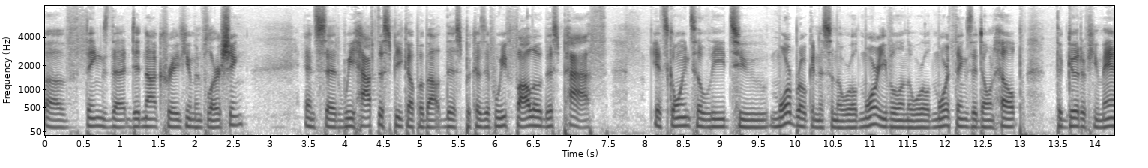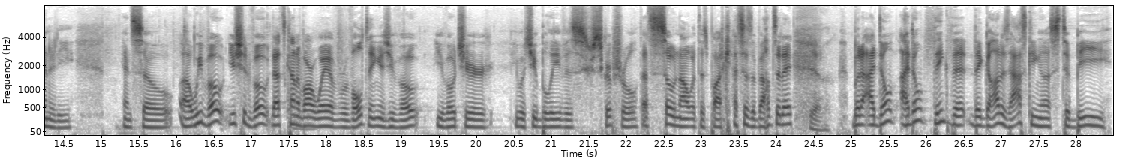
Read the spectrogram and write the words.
of things that did not create human flourishing and said we have to speak up about this because if we follow this path it's going to lead to more brokenness in the world, more evil in the world, more things that don't help the good of humanity. And so uh, we vote. You should vote. That's kind of our way of revolting. Is you vote. You vote your what you believe is scriptural. That's so not what this podcast is about today. Yeah. But I don't. I don't think that that God is asking us to be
